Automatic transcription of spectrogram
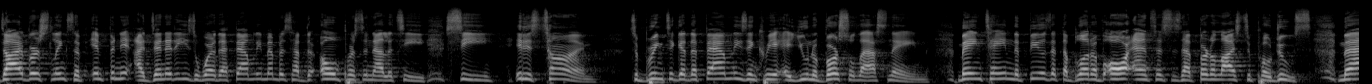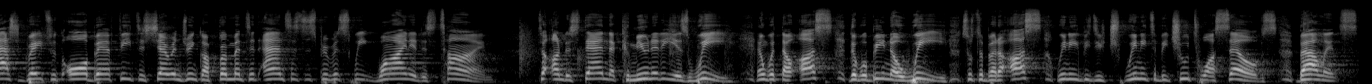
diverse links of infinite identities where their family members have their own personality. See, it is time to bring together families and create a universal last name. Maintain the fields that the blood of our ancestors have fertilized to produce. Mash grapes with all bare feet to share and drink our fermented ancestors' spirit sweet wine. It is time to understand that community is we, and without us, there will be no we. So to better us, we need to be, we need to be true to ourselves. Balance.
